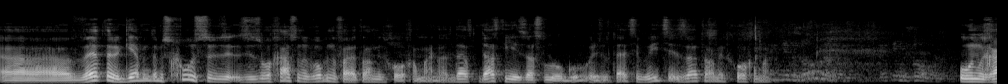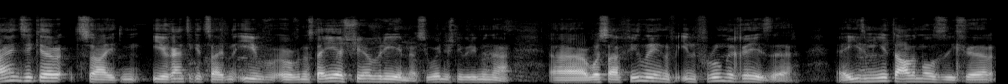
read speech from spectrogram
в это гебндам схус зизулхасну гобн фараталмит хохама. Даст, даст ей заслугу в результате выйти за талмит хохама. Он цайтен и гантикер цайтен и в, в настоящее время, в сегодняшние времена, восафилы инфруме гейзер, изменит алмал зихер,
